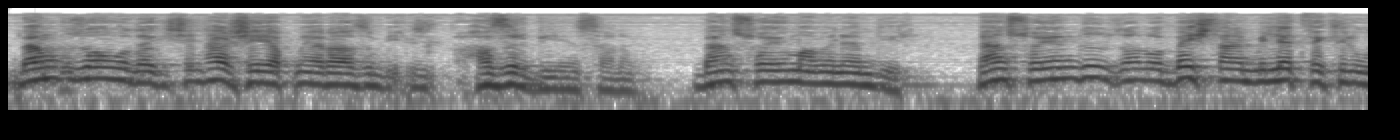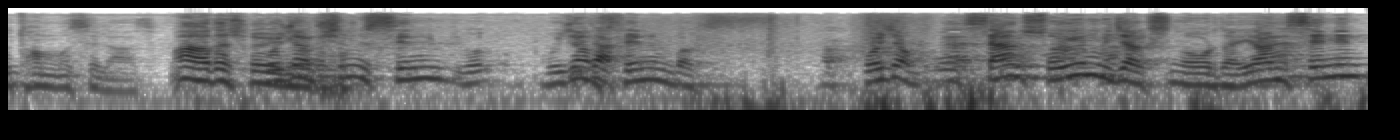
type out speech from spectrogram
Ben bu Zonguldak için her şeyi yapmaya razı bir, hazır bir insanım. Ben soyunmam önemli değil. Ben soyunduğum zaman o beş tane milletvekili utanması lazım. Aa da soyunuyorum. Hocam şimdi senin hocam senin bak. Hocam Ben sen soyunmayacaksın orada. Yani Ben- senin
